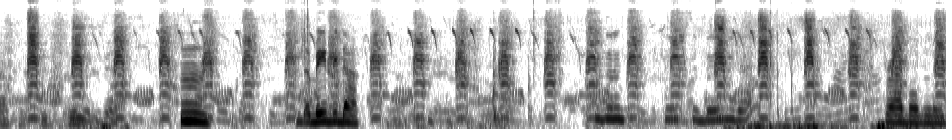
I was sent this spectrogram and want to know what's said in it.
duck is still swimming there. Mm. The baby duck. You gonna catch the baby duck? Probably.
